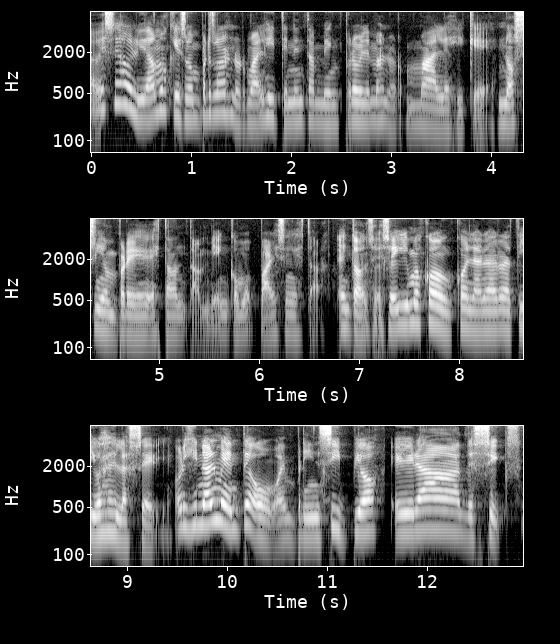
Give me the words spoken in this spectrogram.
a veces olvidamos que son personas normales y tienen también problemas normales y que no siempre están tan bien como parecen estar. Entonces, seguimos con, con la narrativa de la serie. Originalmente, o en principio, era The Six,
